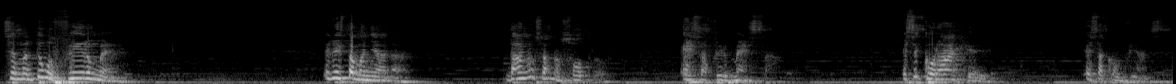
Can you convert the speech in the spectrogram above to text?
Se mantuvo firme. En esta mañana, danos a nosotros esa firmeza, ese coraje, esa confianza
